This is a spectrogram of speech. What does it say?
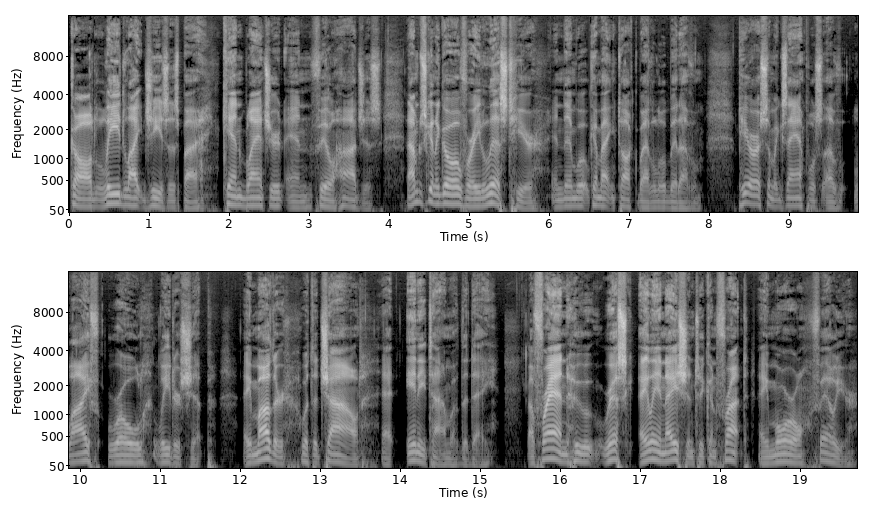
called Lead Like Jesus by Ken Blanchard and Phil Hodges. And I'm just going to go over a list here, and then we'll come back and talk about a little bit of them. Here are some examples of life role leadership a mother with a child at any time of the day, a friend who risks alienation to confront a moral failure,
